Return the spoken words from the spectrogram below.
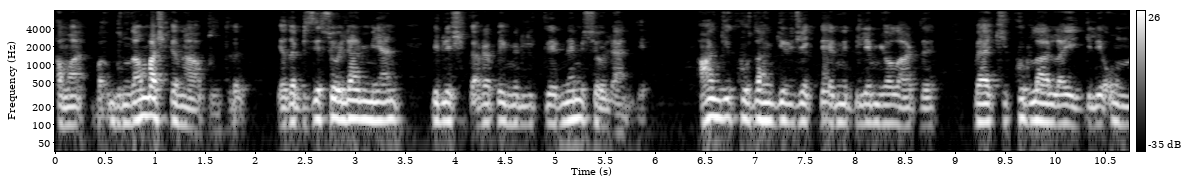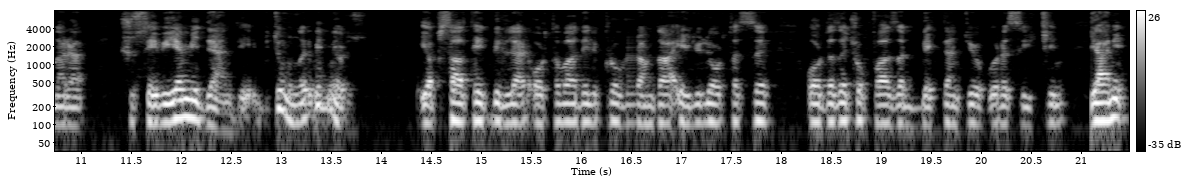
Ama bundan başka ne yapıldı? Ya da bize söylenmeyen Birleşik Arap Emirlikleri'ne mi söylendi? Hangi kurdan gireceklerini bilemiyorlardı. Belki kurlarla ilgili onlara şu seviye mi dendi? Bütün bunları bilmiyoruz. Yapısal tedbirler, orta vadeli programda Eylül ortası orada da çok fazla bir beklenti yok orası için. Yani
